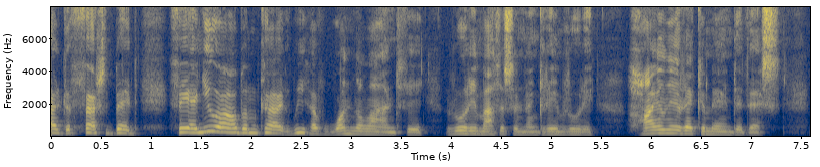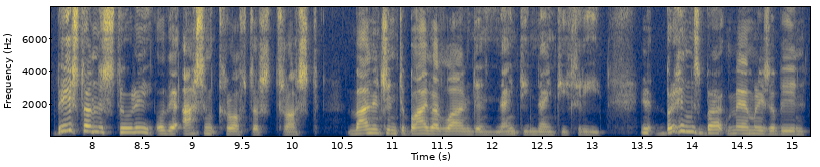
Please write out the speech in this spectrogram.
A card, the first bid. For a new album card, we have won the land for Rory Matheson and Graham Rory. Highly recommended this. Based on the story of the Assynt Crofters Trust, managing to buy their land in 1993. It brings back memories of being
